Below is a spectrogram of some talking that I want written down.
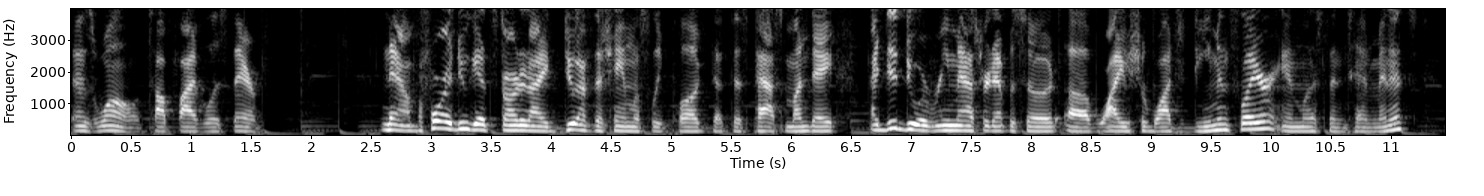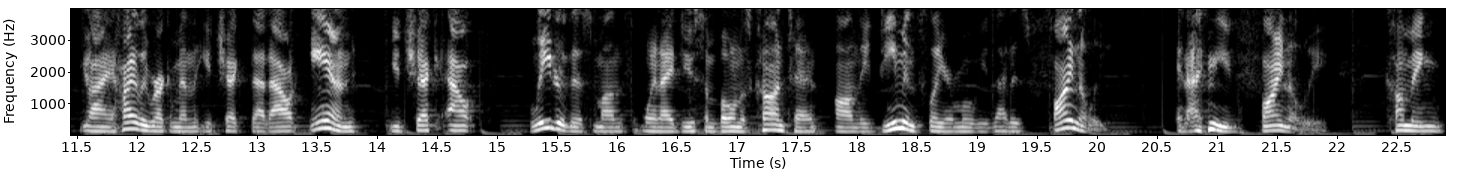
as well, top five list there. Now, before I do get started, I do have to shamelessly plug that this past Monday, I did do a remastered episode of Why You Should Watch Demon Slayer in less than 10 minutes. I highly recommend that you check that out and you check out later this month when I do some bonus content on the Demon Slayer movie that is finally, and I mean finally, coming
